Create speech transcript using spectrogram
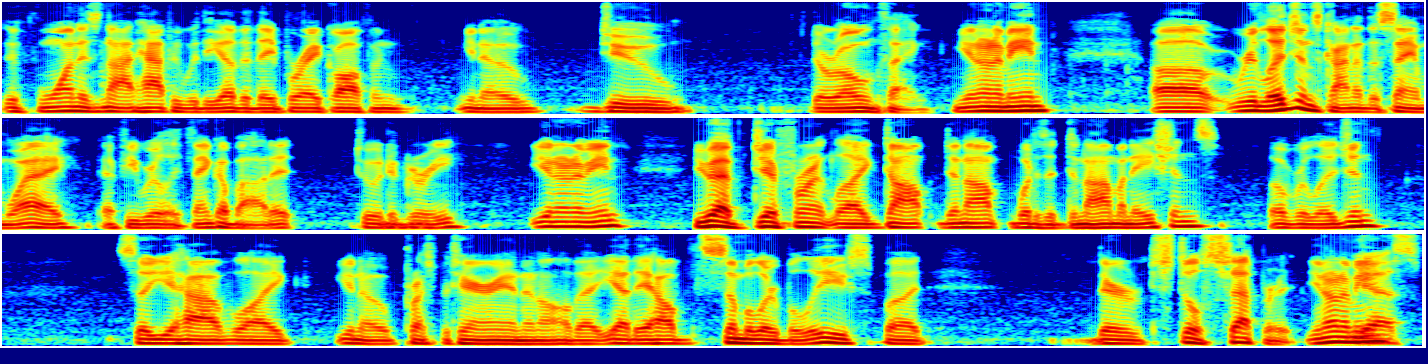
if one is not happy with the other they break off and you know do their own thing you know what i mean? Uh religion's kind of the same way if you really think about it to a degree you know what i mean you have different like dom- denom- what is it denominations of religion so you have like you know presbyterian and all that yeah they have similar beliefs but they're still separate you know what i mean yes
